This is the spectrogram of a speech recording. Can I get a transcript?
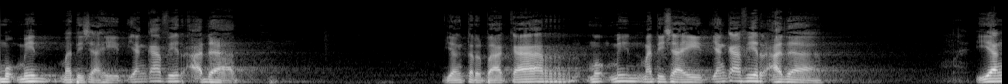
mukmin mati syahid. Yang kafir adab. Yang terbakar mukmin mati syahid. Yang kafir adab. Yang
